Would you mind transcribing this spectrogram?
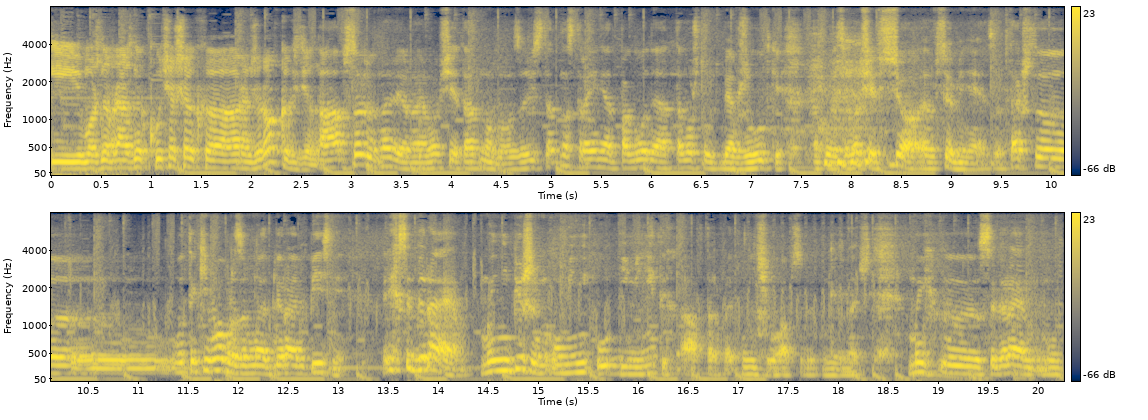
И можно в разных кучашек э, аранжировках сделать. А, абсолютно верно. Вообще это от многого зависит. От настроения, от погоды, от того, что у тебя в желудке находится. Вообще все, все меняется. Так что э, вот таким образом мы отбираем песни. Их собираем. Мы не пишем у, мини- у именитых авторов. Это ничего абсолютно не значит. Мы их э, собираем, вот,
